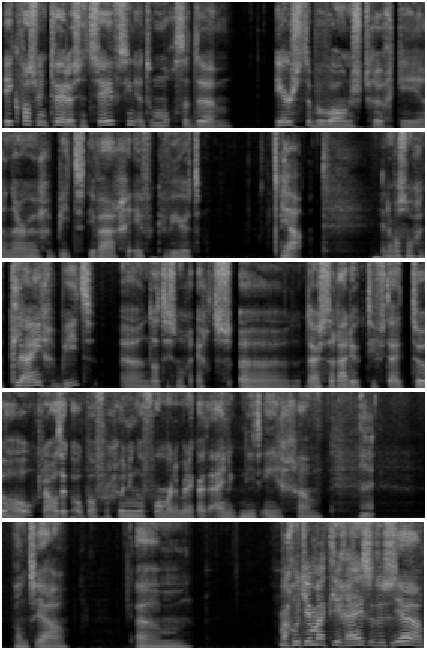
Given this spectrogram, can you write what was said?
ik was er in 2017 en toen mochten de eerste bewoners terugkeren naar hun gebied. Die waren geëvacueerd. Ja. En er was nog een klein gebied. En dat is nog echt... Uh, daar is de radioactiviteit te hoog. Daar had ik ook wel vergunningen voor, maar daar ben ik uiteindelijk niet ingegaan. Nee. Want ja... Um, maar goed, jij maakt die reizen dus... Ja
